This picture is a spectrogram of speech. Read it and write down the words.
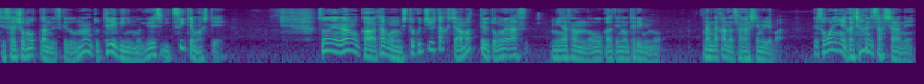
て最初思ったんですけど、なんとテレビにも USB ついてまして。そのね、なんか多分一口二口余ってると思います。皆さんのご家庭のテレビも。なんだかんだ探してみれば。で、そこにね、ガチャンって挿したらね、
